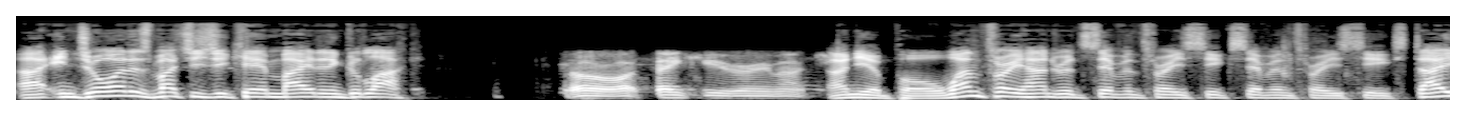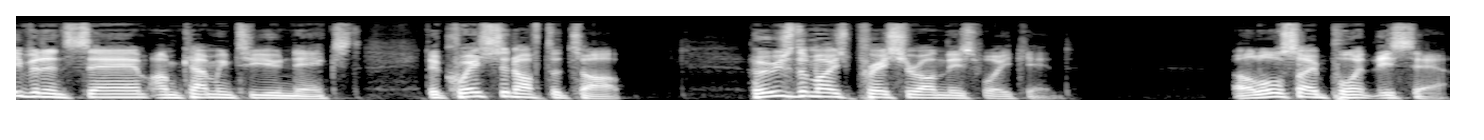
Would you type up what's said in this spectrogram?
uh, enjoy it as much as you can, mate, and good luck. All right. Thank you very much. On you, Paul. 1300 736 736. David and Sam, I'm coming to you next. The question off the top Who's the most pressure on this weekend? I'll also point this out.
